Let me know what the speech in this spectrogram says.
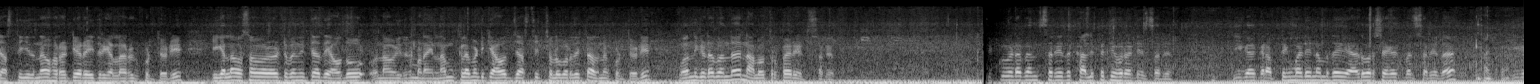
ಜಾಸ್ತಿ ಇದನ್ನ ಹೊರಟಿ ರೈತರಿಗೆ ಎಲ್ಲರಿಗೂ ಕೊಡ್ತೇವೆ ರೀ ಈಗೆಲ್ಲ ಹೊಸ ಹೊರಟಿ ಬಂದೈತೆ ಅದು ಯಾವುದೋ ನಾವು ಇದನ್ನ ಮಾಡಂಗಿಲ್ಲ. ನಮ್ಮ ಕ್ಲೈಮೇಟ್ಗೆ ಯಾವ್ದು ಜಾಸ್ತಿ ಚಲೋ ಬರ್ತೈತೆ ಅದನ್ನ ಕೊಡ್ತೇವೆ ರೀ ಒಂದು ಗಿಡ ಬಂದ ನಲ್ವತ್ತು ರೂಪಾಯಿ ರೇಟ್ ಸರ್ ಇದು. ಚಿಕ್ಕು ಗಿಡ ಬಂದು ಸರ್ ಇದು ಕಾಲಿಪತಿ ಹೊರಟಿ ಸರ್ ಇದು. ಈಗ ಗ್ರಾಫ್ಟಿಂಗ್ ಮಾಡಿ ನಮ್ದು ಎರಡು ವರ್ಷ ಆಗಕ್ಕೆ ಬಂದು ಸರ್ ಇದೆ. ಈಗ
